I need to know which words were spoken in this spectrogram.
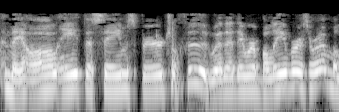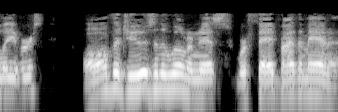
and they all ate the same spiritual food, whether they were believers or unbelievers. All the Jews in the wilderness were fed by the manna,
